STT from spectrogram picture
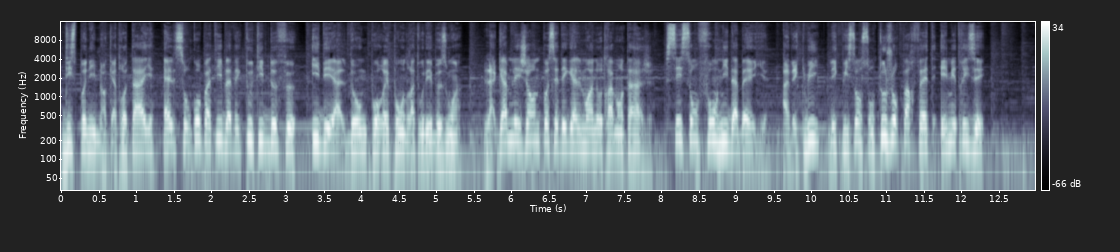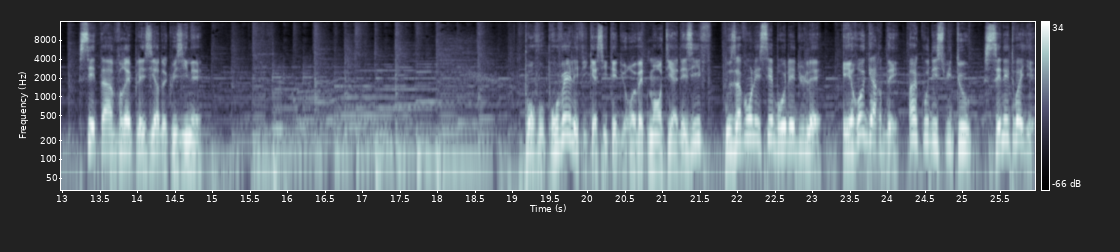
Disponibles en quatre tailles, elles sont compatibles avec tout type de feu, idéal donc pour répondre à tous les besoins. La gamme Légende possède également un autre avantage, c'est son fond nid d'abeille. Avec lui, les cuissons sont toujours parfaites et maîtrisées. C'est un vrai plaisir de cuisiner. Pour vous prouver l'efficacité du revêtement anti-adhésif, nous avons laissé brûler du lait. Et regardez, un coup d'essuie-tout, c'est nettoyé.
